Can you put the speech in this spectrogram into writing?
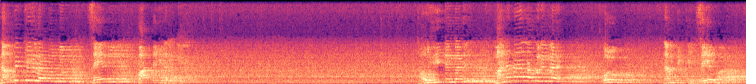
நம்பிக்கையில் வர வேண்டும். செயலில் வார்த்தையில் அல்ல. தௌஹீத் என்பது மனதால் நம்புகின்ற ஒரு நம்பிக்கை செயல்பாடு.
